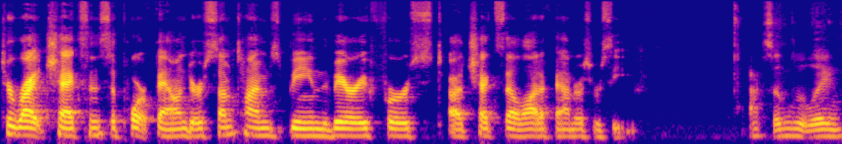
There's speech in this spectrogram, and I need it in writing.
to write checks and support founders. Sometimes being the very first uh, checks that a lot of founders receive. Absolutely,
